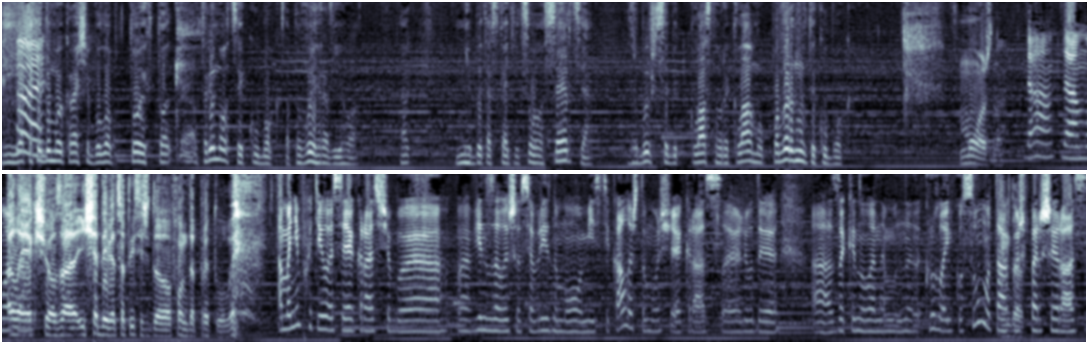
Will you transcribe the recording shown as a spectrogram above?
Ну, Я таки думаю, краще було б той, хто е, отримав цей кубок, тобто виграв його, так, міг би, так сказати, від свого серця, зробивши собі класну рекламу, повернути кубок. Можна. Да, да, можна. Але якщо за іще 900 тисяч до фонду притули. А мені б хотілося якраз, щоб е, він залишився в різному місті Калиш, тому що якраз е, люди е, закинули нам на кругленьку суму. Також Да. перший раз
